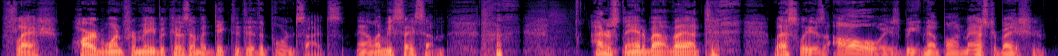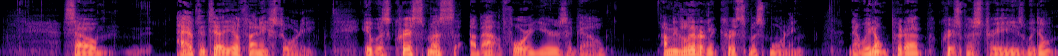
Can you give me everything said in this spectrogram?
Flesh, hard one for me because I'm addicted to the porn sites. Now, let me say something. I understand about that. Leslie is always beating up on masturbation. So I have to tell you a funny story. It was Christmas about four years ago. I mean, literally Christmas morning. Now, we don't put up Christmas trees. We don't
